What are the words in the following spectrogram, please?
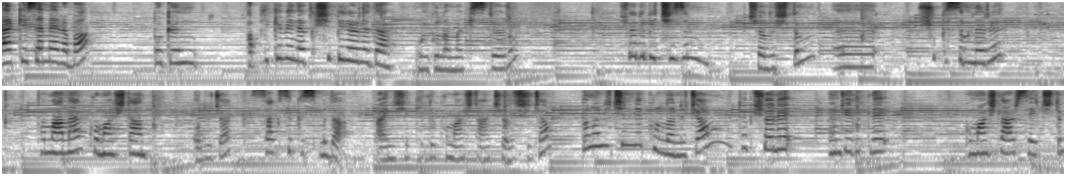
Herkese merhaba. Bugün aplike ve nakışı bir arada uygulamak istiyorum. Şöyle bir çizim çalıştım. Ee, şu kısımları tamamen kumaştan olacak. Saksı kısmı da aynı şekilde kumaştan çalışacağım. Bunun için ne kullanacağım? Tabii şöyle öncelikle kumaşlar seçtim.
